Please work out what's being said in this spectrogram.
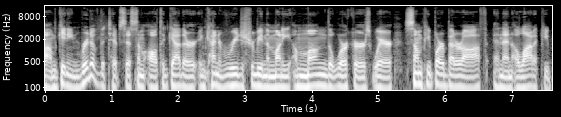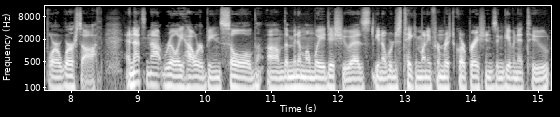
um, getting rid of the tip system altogether and kind of redistributing the money among the workers where some people are better off and then a lot of people are worse off. And that's not really how we're being sold um, the minimum wage issue as, you know, we're just taking money from rich corporations and giving it to,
